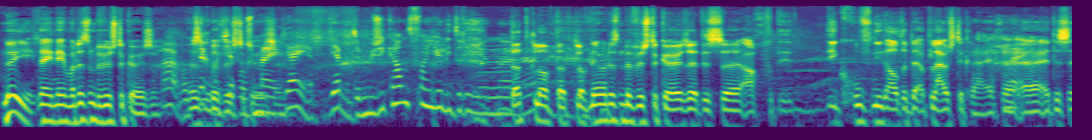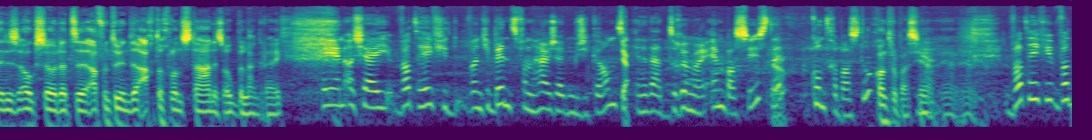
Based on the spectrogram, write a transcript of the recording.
Nee, nee, nee, maar dat is een bewuste keuze. Ah, dat is een bewuste keuze. Mij, jij, hebt, jij bent de muzikant van jullie drieën. dat klopt, dat klopt. Nee, maar dat is een bewuste keuze. Het is, ach, ik hoef niet altijd de applaus te krijgen. Nee. Uh, het, is, het is ook zo dat uh, af en toe in de achtergrond staan is ook belangrijk. Hey, en als jij, wat heeft je, want je bent van huis uit muzikant, ja. inderdaad drummer en bassist, ja. hè? Contrabas toch? Contrabas, ja. ja. Wat, heeft je, wat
